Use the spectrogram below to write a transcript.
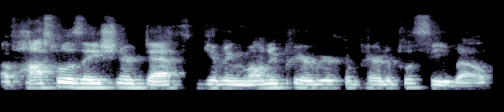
of hospitalization or death giving molnupiravir compared to placebo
